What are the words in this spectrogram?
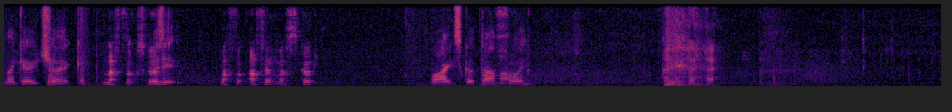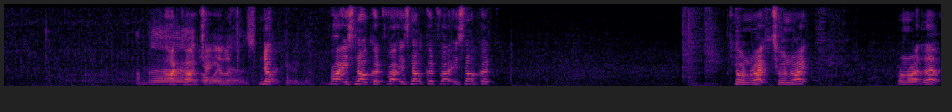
gonna go check. Left looks good. Is it Left, I think left's good. Right's good down Oh, that fuck. way? I'm, uh, I can't check your wait, left. no, Nope. Right is not good, right is not good, right is not good. Two on right, two on right. One right there.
